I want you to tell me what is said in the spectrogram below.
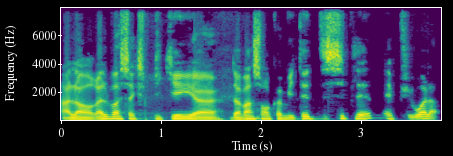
Alors, elle va s'expliquer euh, devant son comité de discipline, et puis voilà.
